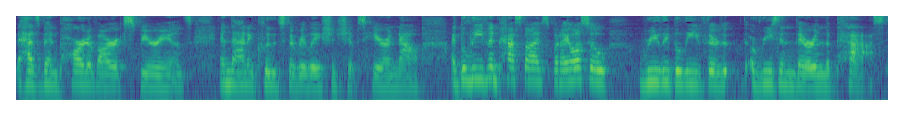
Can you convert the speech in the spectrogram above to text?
has been part of our experience. And that includes the relationships here and now. I believe in past lives, but I also really believe there's a reason they're in the past.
